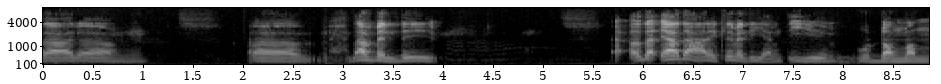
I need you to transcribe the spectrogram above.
det er eh, eh, Det er veldig Ja, det, er egentlig veldig jevnt i hvordan man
